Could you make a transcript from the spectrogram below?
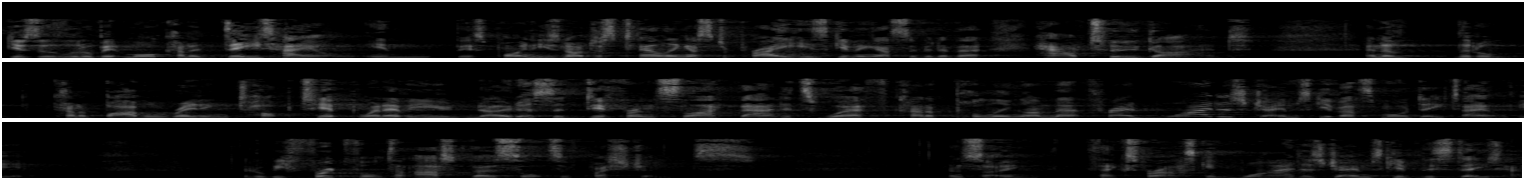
gives a little bit more kind of detail in this point. He's not just telling us to pray, he's giving us a bit of a how to guide and a little kind of Bible reading top tip. Whenever you notice a difference like that, it's worth kind of pulling on that thread. Why does James give us more detail here? It'll be fruitful to ask those sorts of questions. And so, thanks for asking. Why does James give this detail?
